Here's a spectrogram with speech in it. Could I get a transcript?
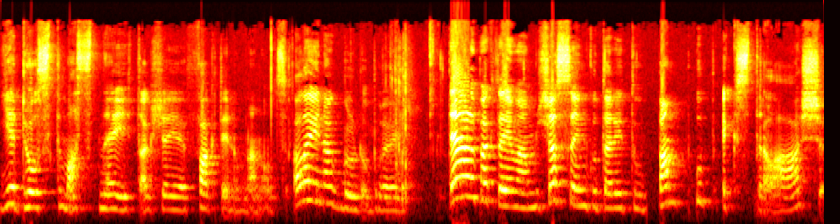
je dost mastný, takže je fakt jenom na noc. Ale jinak byl dobrý. Dále pak tady mám žasenku, tady tu Pump Up Extra Lash, eh,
